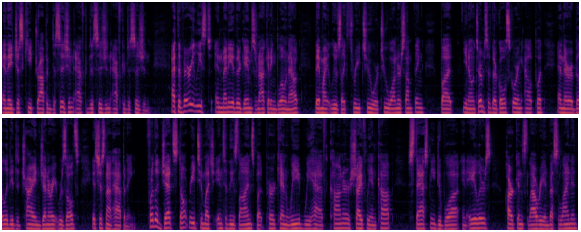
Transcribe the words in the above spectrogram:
and they just keep dropping decision after decision after decision. At the very least, in many of their games, they're not getting blown out. They might lose like 3 2 or 2 1 or something, but, you know, in terms of their goal scoring output and their ability to try and generate results, it's just not happening. For the Jets, don't read too much into these lines, but per Ken Wiebe, we have Connor, Scheifele, and Copp, Stastny, Dubois, and Ehlers, Harkins, Lowry, and Vesalainen,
